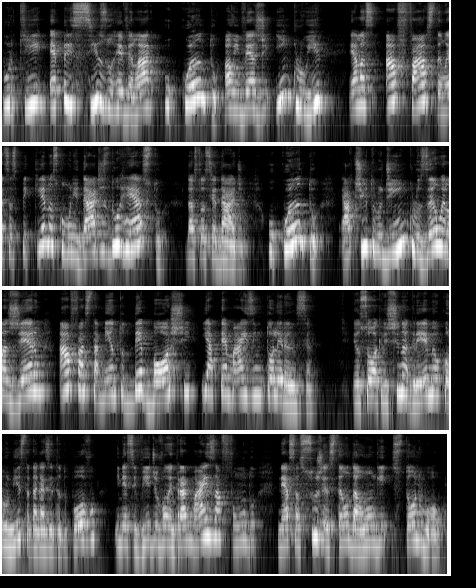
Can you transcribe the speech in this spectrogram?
porque é preciso revelar o quanto, ao invés de incluir, elas afastam essas pequenas comunidades do resto da sociedade. O quanto, a título de inclusão, elas geram afastamento, deboche e até mais intolerância. Eu sou a Cristina Grêmio, colunista da Gazeta do Povo, e nesse vídeo vou entrar mais a fundo nessa sugestão da ONG Stonewall.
